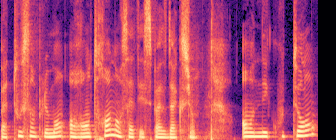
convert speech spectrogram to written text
bah, tout simplement en rentrant dans cet espace d'action, en écoutant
